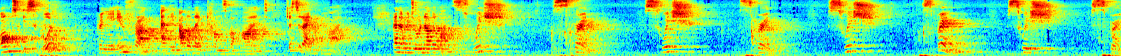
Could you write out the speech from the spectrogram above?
onto this foot, bringing it in front and the other leg comes behind, just at ankle height. And then we do another one, swish, spring, swish, spring, swish, spring, swish, spring.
